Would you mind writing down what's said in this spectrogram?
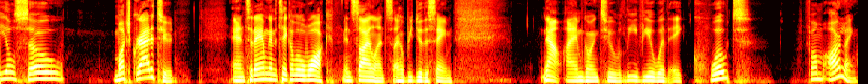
feel so much gratitude and today I'm going to take a little walk in silence. I hope you do the same. Now, I am going to leave you with a quote from Erling,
